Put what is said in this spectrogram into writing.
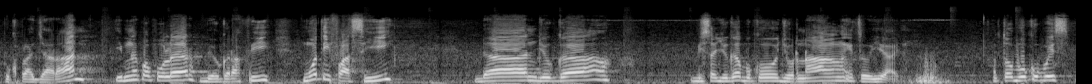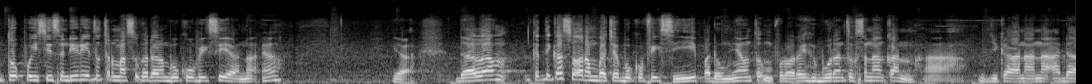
buku pelajaran, ilmu populer, biografi, motivasi, dan juga bisa juga buku jurnal itu ya. Atau buku puisi, untuk puisi sendiri itu termasuk ke dalam buku fiksi ya, nak ya. Ya, dalam ketika seorang baca buku fiksi pada umumnya untuk memperoleh hiburan untuk senangkan. Nah, jika anak-anak ada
